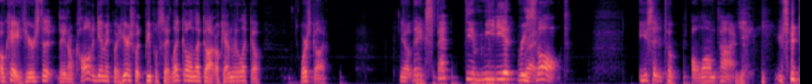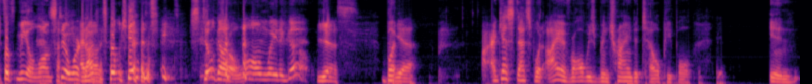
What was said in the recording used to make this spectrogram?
Okay, here's the they don't call it a gimmick, but here's what people say: let go and let God. Okay, I'm going to let go. Where's God? You know, they expect the immediate result. You said it took a long time. yeah. it took me a long time. Still working and I'm on it. still yes, still got a long way to go. Yes. But Yeah. I guess that's what I have always been trying to tell people in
